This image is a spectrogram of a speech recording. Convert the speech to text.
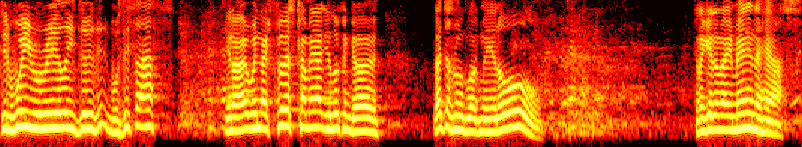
Did we really do this? Was this us? You know, when they first come out, you look and go, that doesn't look like me at all. Can I get an amen in the house?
